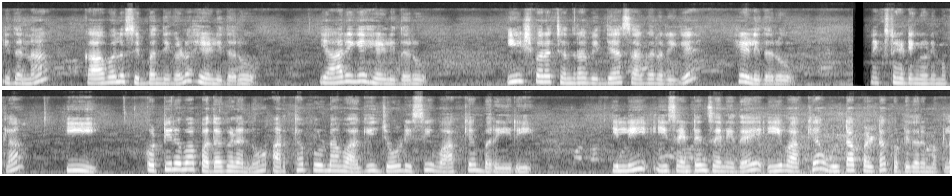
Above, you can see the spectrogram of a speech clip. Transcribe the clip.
ಇದನ್ನು ಕಾವಲು ಸಿಬ್ಬಂದಿಗಳು ಹೇಳಿದರು. ಯಾರಿಗೆ ಹೇಳಿದರು? ಈಶ್ವರಚಂದ್ರ ವಿದ್ಯಾಸಾಗರರಿಗೆ ಹೇಳಿದರು. ನೆಕ್ಸ್ಟ್ ಹೆಡಿಂಗ್ ನೋಡಿ ಮಕ್ಕಳ. ಈ, ಕೊಟ್ಟಿರುವ ಪದಗಳನ್ನು ಅರ್ಥಪೂರ್ಣವಾಗಿ ಜೋಡಿಸಿ ವಾಕ್ಯ ಬರೆಯಿರಿ. ಇಲ್ಲಿ ಈ ಸೆಂಟೆನ್ಸ್ ಏನಿದೆ? ಈ ವಾಕ್ಯ ಉಲ್ಟಾ ಪಲ್ಟಾ ಕೊಟ್ಟಿದ್ದಾರೆ ಮಕ್ಕಳ.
